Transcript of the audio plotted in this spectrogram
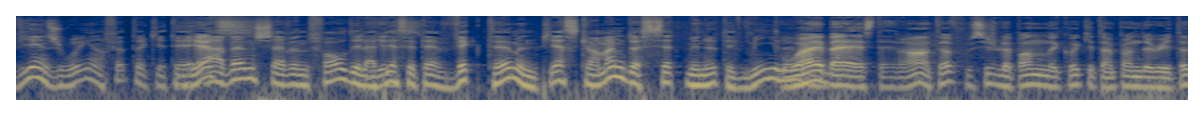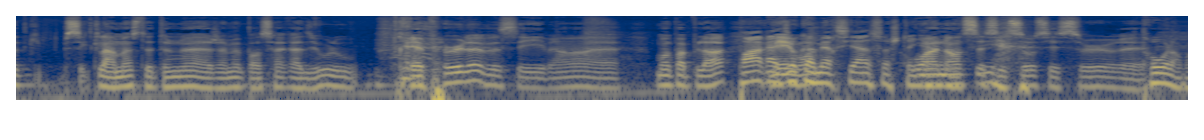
vient de jouer, en fait, qui était Yes. Avenged Sevenfold, et la Yes. pièce était Victim, une pièce quand même de 7 minutes et demie. Là. Ouais, ben c'était vraiment tough aussi. Je voulais prendre de quoi qui est un peu underrated. qui- C'est clairement cette tune là a jamais passé à la radio, là, ou très peu là. C'est vraiment euh, moins populaire. Pas à radio Mais ouais. commerciale, ça, je te Ouais, non, c'est c'est ça, c'est sûr. euh. Trop long.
